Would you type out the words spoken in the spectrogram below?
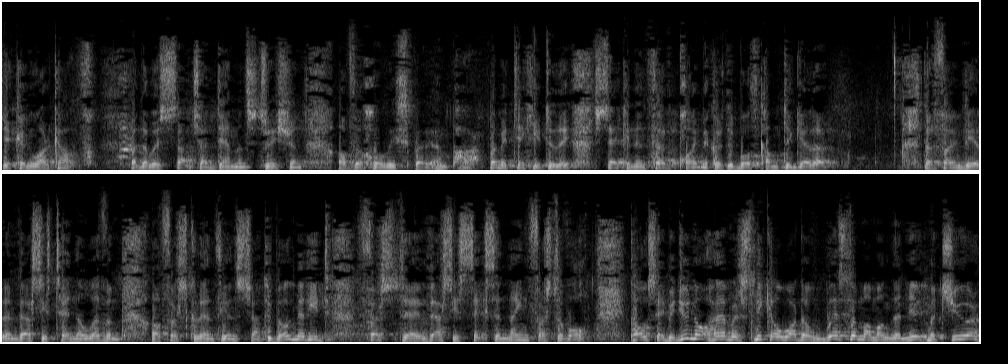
you can work up. But there was such a demonstration of the Holy Spirit in power. Let me take you to the second and third point because they both come together. They're found there in verses 10 and 11 of 1 Corinthians chapter. But let me read first, uh, verses 6 and 9 first of all. Paul said, We do not, however, speak a word of wisdom among the new mature,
